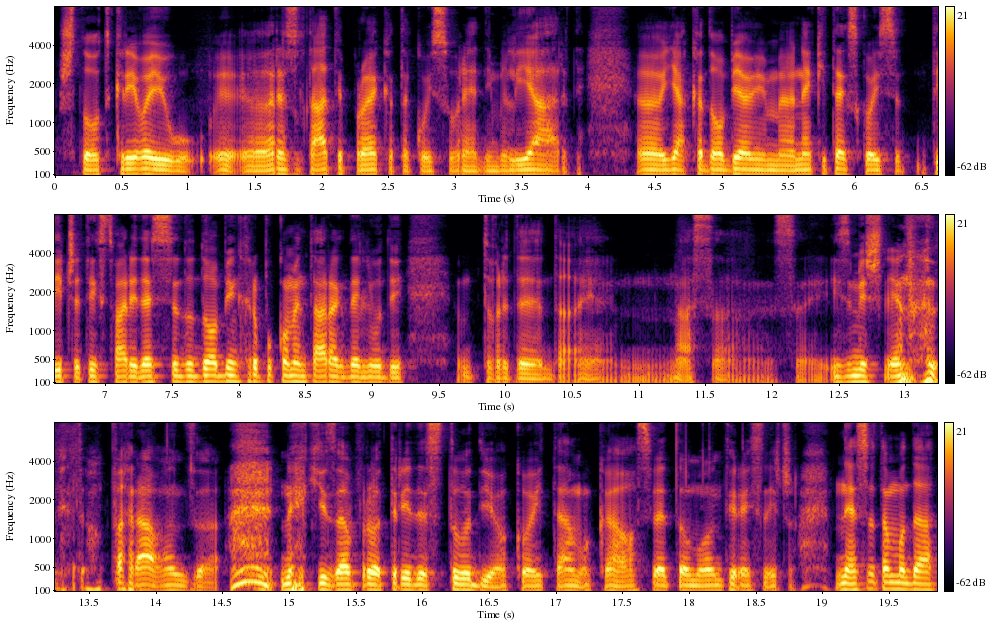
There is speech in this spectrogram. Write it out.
što otkrivaju e, rezultate projekata koji su vredni milijarde. E, ja kad objavim neki tekst koji se tiče tih stvari, desi se da dobijem hrpu komentara gde ljudi tvrde da je NASA se izmišljena, da je to paravan za neki zapravo 3D studio koji tamo kao sve to montira i slično. Ne svetamo da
